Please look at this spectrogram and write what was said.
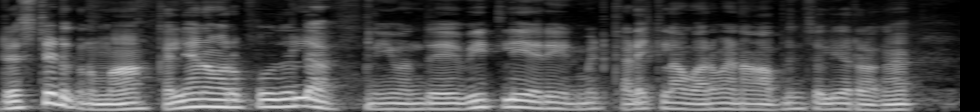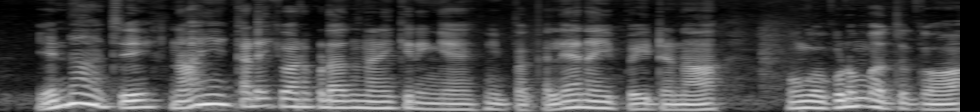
ரெஸ்ட் எடுக்கணுமா? கல்யாணம் வரப்போகுது இல்லை நீ வந்து வீட்லேயே ஏறி இனிமேட் கடைக்கெலாம் வரவேணாம் அப்படின்னு சொல்லிடுறாங்க. என்ன ஆச்சு நான் ஏன் கடைக்கு வரக்கூடாதுன்னு நினைக்கிறீங்க? இப்போ கல்யாணம் ஆகி போயிட்டேன்னா உங்கள் குடும்பத்துக்கும்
